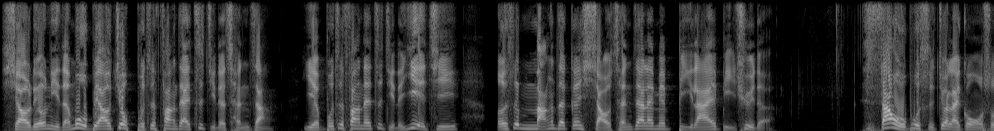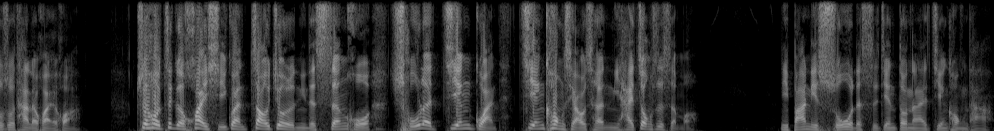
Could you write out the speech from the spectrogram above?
小刘，你的目标就不是放在自己的成长，也不是放在自己的业绩，而是忙着跟小陈在那边比来比去的，三五不时就来跟我说说他的坏话。最后，这个坏习惯造就了你的生活。除了监管、监控小陈，你还重视什么？你把你所有的时间都拿来监控他，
